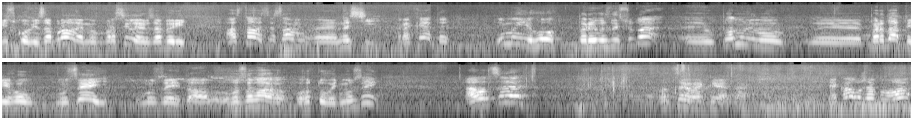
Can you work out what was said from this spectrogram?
військові забрали, ми попросили, заберіть. А стався сам е, носій ракети. І ми його перевезли сюди. Е, Плануємо е, передати його в музей. В музей, да. Лозова готовить музей. А оце, оце ракета, яка вже була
